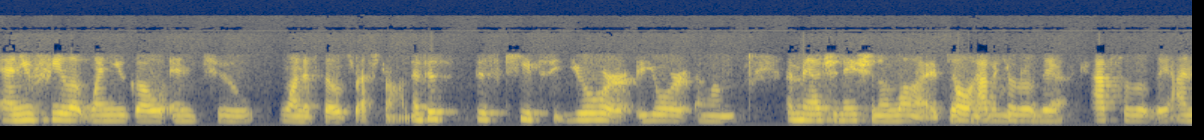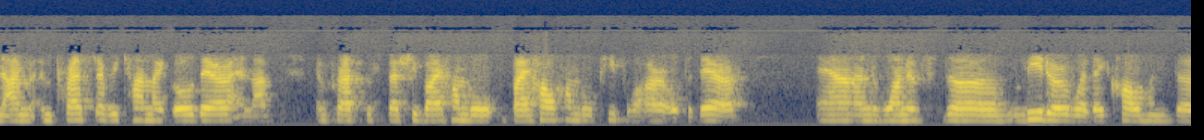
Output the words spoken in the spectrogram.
And you feel it when you go into one of those restaurants. And this this keeps your your um, imagination alive. Oh, it, when you come absolutely? Absolutely. And I'm impressed every time I go there, and I'm impressed especially by humble by how humble people are over there. And one of the leader, where they call him the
